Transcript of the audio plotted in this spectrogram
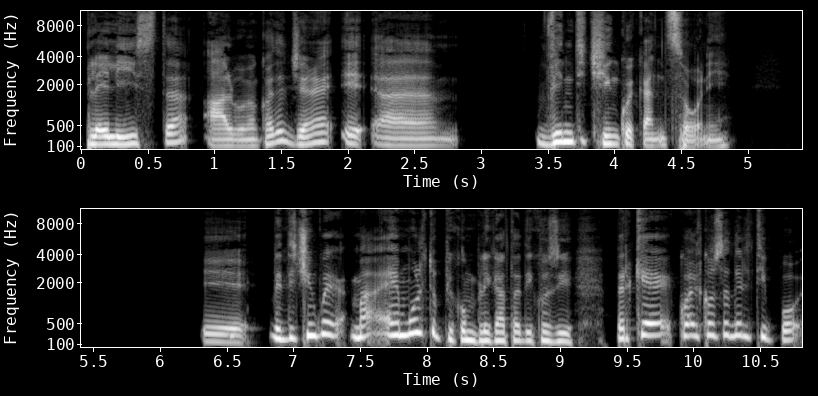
playlist, album e cose del genere e eh, 25 canzoni. E... 25, ma è molto più complicata di così perché qualcosa del tipo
